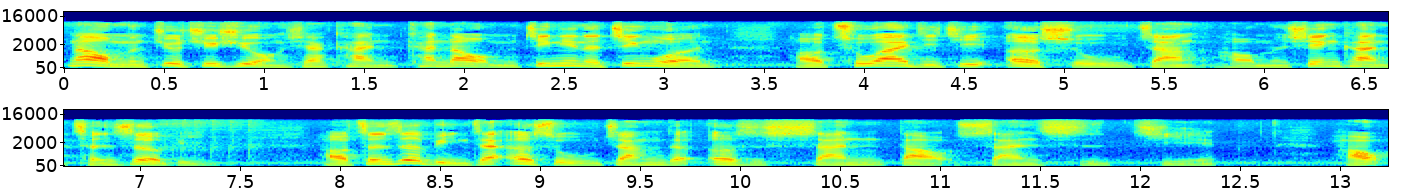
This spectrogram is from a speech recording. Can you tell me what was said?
那我们就继续往下看，看到我们今天的经文。好，出埃及记二十五章。好，我们先看橙色饼。好，橙色饼在二十五章的二十三到三十节。好，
